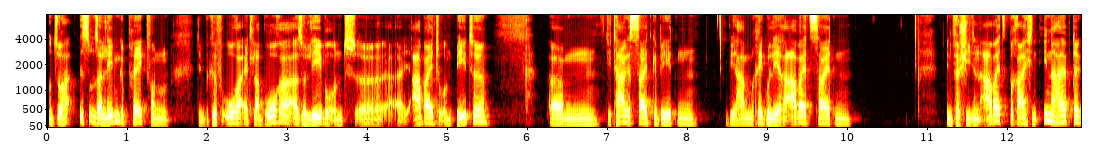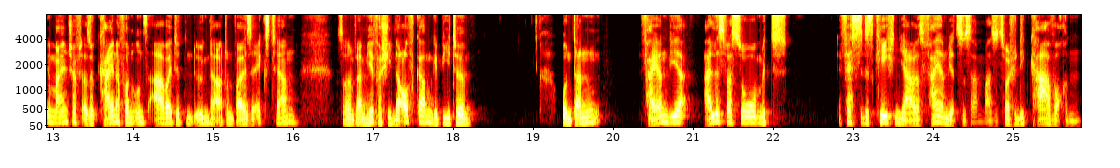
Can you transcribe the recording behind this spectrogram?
Und so ist unser Leben geprägt von dem Begriff Ora et Labora, also lebe und äh, arbeite und bete. Ähm, die Tageszeitgebeten, wir haben reguläre Arbeitszeiten, in verschiedenen Arbeitsbereichen innerhalb der Gemeinschaft. Also keiner von uns arbeitet in irgendeiner Art und Weise extern, sondern wir haben hier verschiedene Aufgabengebiete. Und dann feiern wir alles, was so mit Feste des Kirchenjahres feiern wir zusammen. Also zum Beispiel die Karwochen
